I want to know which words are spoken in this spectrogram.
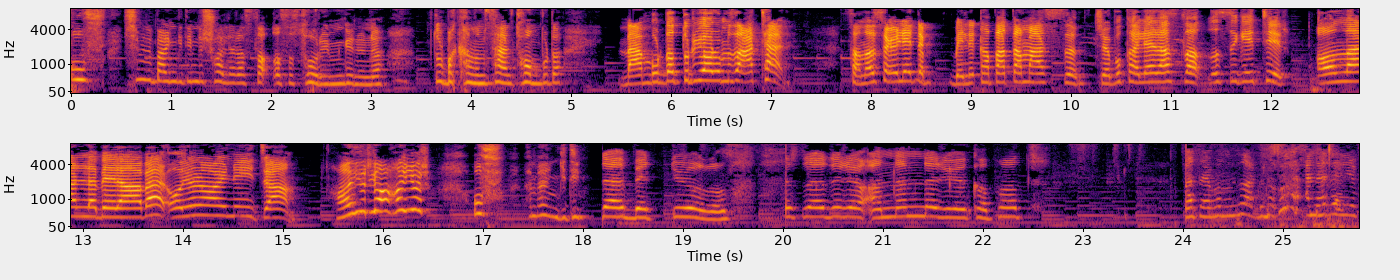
Of şimdi ben gideyim de şu Alaras'la Atlas'a sorayım gününü. Dur bakalım sen Tom burada. Ben burada duruyorum zaten. Sana söyledim. Beni kapatamazsın. Çabuk Alaras'la Atlas'ı getir. Onlarla beraber oyun oynayacağım. Hayır ya hayır. Of hemen gideyim. De bekliyorum. Sadece annem de diyor kapat. Ben telefonu saklıyorum. Anne de diyor.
